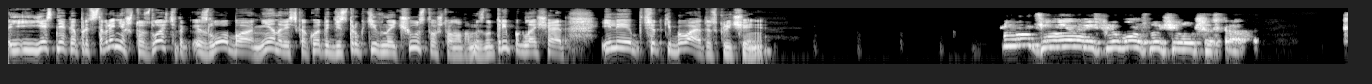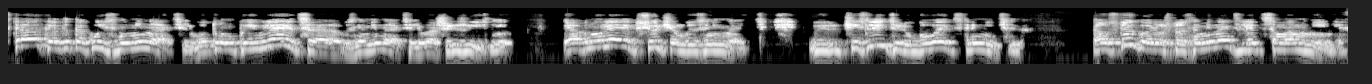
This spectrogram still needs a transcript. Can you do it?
И есть некое представление, что злость это злоба, ненависть, какое-то деструктивное чувство, что оно там изнутри поглощает. Или все-таки бывают исключения? Понимаете, ненависть в любом случае лучше страха. Страх – это такой знаменатель. Вот он появляется в знаменателе вашей жизни и обнуляет все, чем вы занимаетесь. Числителю бывает стремительно. Толстой говорил, что знаменатель – это самомнение.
